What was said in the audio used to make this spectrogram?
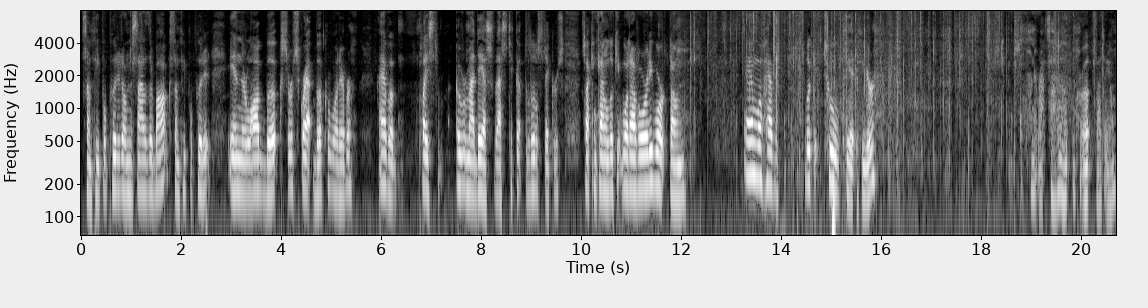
Some people put it on the side of their box. Some people put it in their log books or scrapbook or whatever. I have a place over my desk that I stick up the little stickers so I can kind of look at what I've already worked on. And we'll have a look at toolkit here. turn it right side up or upside down,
